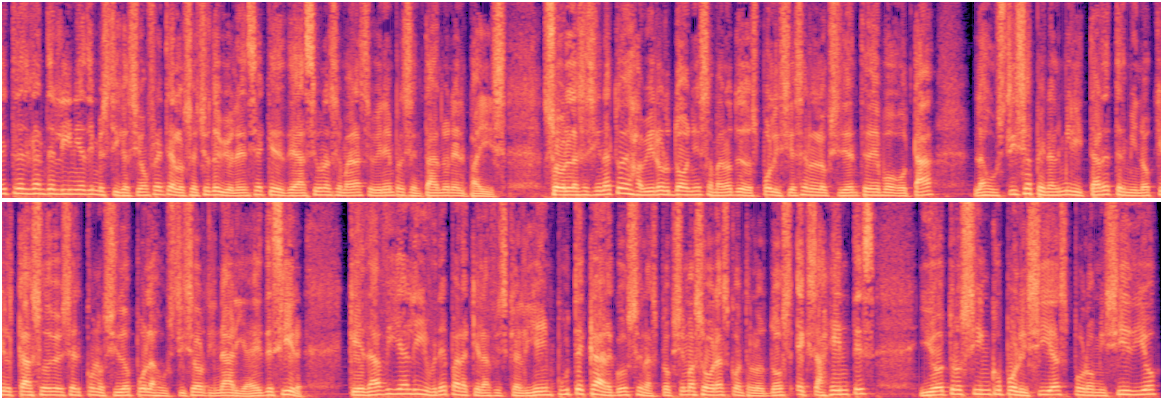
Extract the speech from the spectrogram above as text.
Hay tres grandes líneas de investigación frente a los hechos de violencia que desde hace una semana se vienen presentando en el país. Sobre el asesinato de Javier Ordóñez a manos de dos policías en el occidente de Bogotá, la justicia penal militar determinó que el caso debe ser conocido por la justicia ordinaria, es decir, que da vía libre para que la fiscalía impute cargos en las próximas horas contra los dos exagentes y otros cinco policías por homicidio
